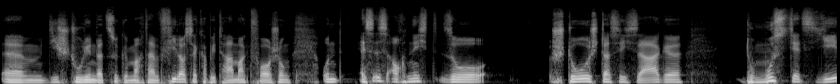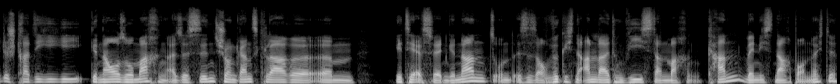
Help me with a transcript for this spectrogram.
ähm, die Studien dazu gemacht haben, viel aus der Kapitalmarktforschung. Und es ist auch nicht so stoisch, dass ich sage, du musst jetzt jede Strategie genauso machen. Also es sind schon ganz klare ähm, ETFs werden genannt und es ist auch wirklich eine Anleitung, wie ich es dann machen kann, wenn ich es nachbauen möchte.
